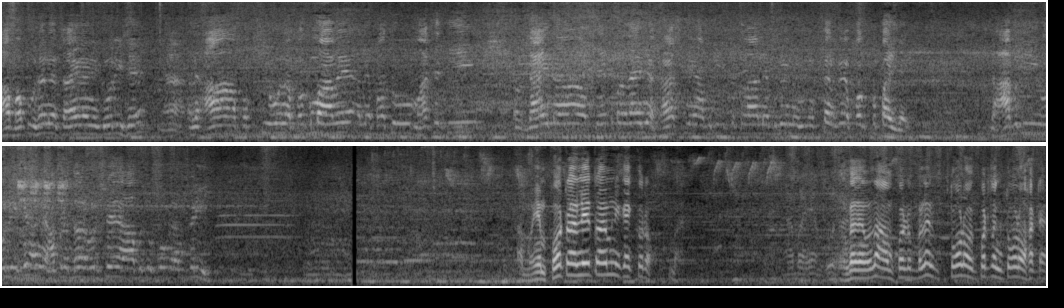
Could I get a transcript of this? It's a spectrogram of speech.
આ બાપુ છે ને ચાઇનાની દોરી છે. અને આ પક્ષીઓના પગમાં આવે અને પાછું માથેથી ગાયના પેટમાં લાવીને ઘાસને આ બધી ચકલા ને બધું નુકસાન કરે પગ કપાઈ જાય. એટલે આ બધી ઓલી છે અને આપણે દર વર્ષે આ બધું પ્રોગ્રામ કરી આમ એમ ફોટા લેતો એમ નહીં કંઈક કરો. આમ ખોટો ભલે તોડો પતંગ તોડો હાટે.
